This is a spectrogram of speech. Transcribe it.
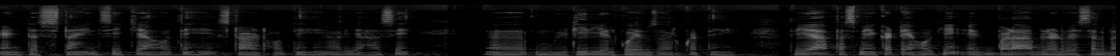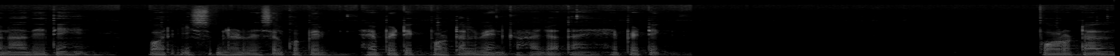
एंटस्टाइन से क्या होते हैं स्टार्ट होते हैं और यहाँ से मटेरियल को एब्जॉर्व करते हैं। तो ये आपस में इकट्ठे होकर एक बड़ा ब्लड वेसल बना देते हैं और इस ब्लड वेसल को फिर हेपेटिक पोर्टल वेन कहा जाता है। हेपेटिक पोर्टल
